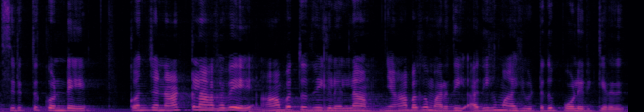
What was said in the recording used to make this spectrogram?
சிரித்துக்கொண்டே கொஞ்ச நாட்களாகவே ஆபத்துதவிகள் எல்லாம் ஞாபக மறதி அதிகமாகிவிட்டது போலிருக்கிறது.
